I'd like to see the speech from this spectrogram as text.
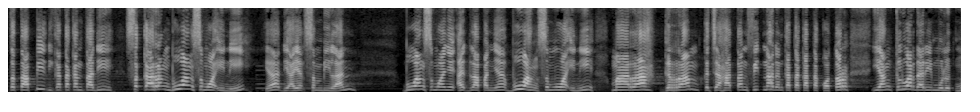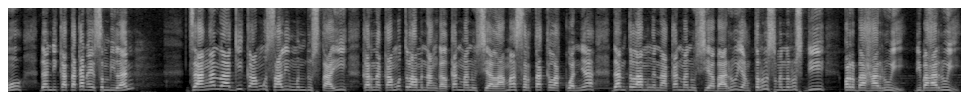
Tetapi dikatakan tadi, sekarang buang semua ini, ya di ayat 9, buang semuanya ayat 8-nya, buang semua ini marah, geram, kejahatan, fitnah dan kata-kata kotor yang keluar dari mulutmu dan dikatakan ayat 9 Jangan lagi kamu saling mendustai karena kamu telah menanggalkan manusia lama serta kelakuannya dan telah mengenakan manusia baru yang terus-menerus diperbaharui, dibaharui.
